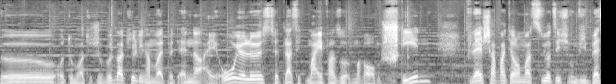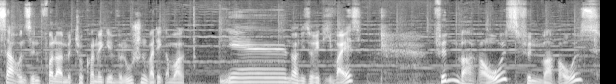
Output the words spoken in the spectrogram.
Äh, automatische Wunderkilling haben wir halt mit Ende IO gelöst. Das lasse ich mal einfach so im Raum stehen. Vielleicht schafft man ja nochmal zusätzlich irgendwie besser und sinnvoller mit Draconic Evolution, was ich aber nee, noch nicht so richtig weiß. Finden wir raus, finden wir raus.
